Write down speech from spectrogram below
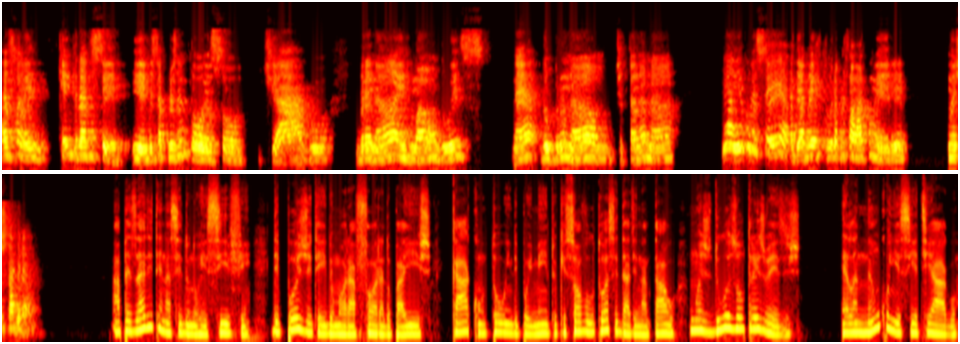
Aí eu falei, quem que deve ser? E ele se apresentou, eu sou o Tiago Brenan, irmão dos, né, do Brunão, de Tananã. E aí eu comecei a dar abertura para falar com ele no Instagram. Apesar de ter nascido no Recife, depois de ter ido morar fora do país, K contou em depoimento que só voltou à cidade natal umas duas ou três vezes. Ela não conhecia Tiago,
